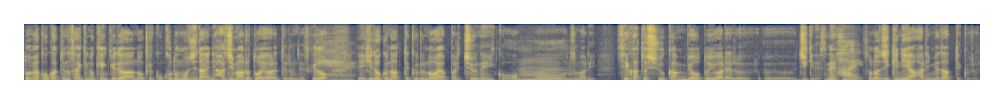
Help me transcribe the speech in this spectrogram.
動脈硬化っていうのは最近の研究ではあの結構子供時代に始まるとは言われてるんですけど、えーひどくなってくるのはやっぱり中年以降おつまり生活習慣病と言われるう時期ですね、はい。その時期にやはり目立ってくる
